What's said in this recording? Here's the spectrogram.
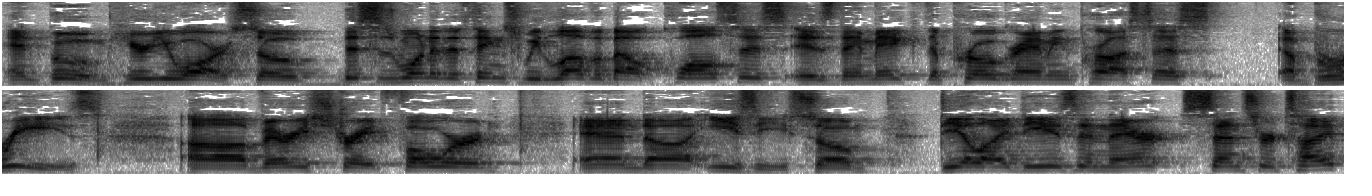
and boom, here you are. So this is one of the things we love about Qolsys is they make the programming process a breeze. Uh, very straightforward and uh, easy. So DLID is in there. Sensor type,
